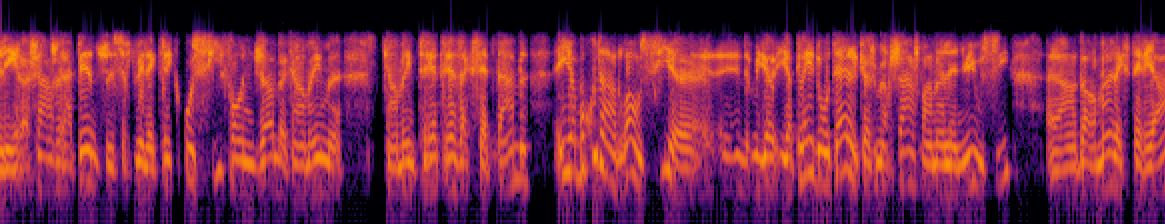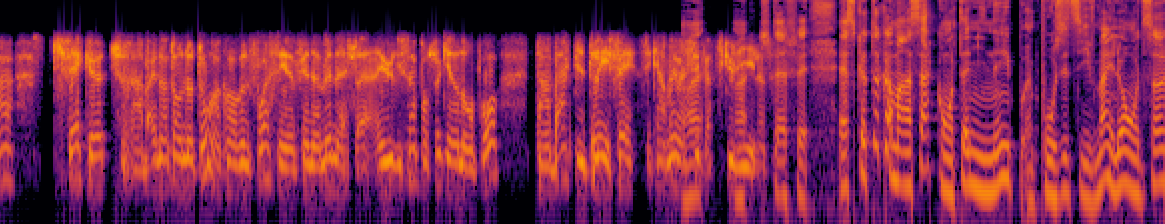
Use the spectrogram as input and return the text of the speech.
les recharges rapides sur le circuit électrique aussi font une job quand même quand même très, très acceptable. Et il y a beaucoup d'endroits aussi, il, y a, il, y a, plein d'hôtels que je me recharge pendant la nuit aussi, en dormant à l'extérieur qui fait que tu rembarques dans ton auto. Encore une fois, c'est un phénomène ahurissant pour ceux qui n'en ont pas. T'embarques puis le plein est fait. C'est quand même assez particulier. tout à fait. Est-ce que tu as commencé à contaminer positivement? Et là, on dit ça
